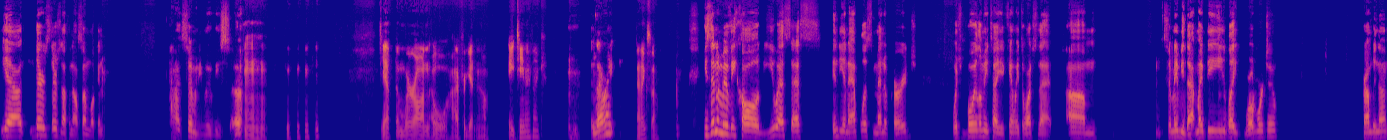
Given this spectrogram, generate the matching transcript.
Yeah, there's there's nothing else. I'm looking. God, so many movies. Yep, and we're on. Oh, I forget now. 18, I think. Is that right? I think so. He's in a movie called USS Indianapolis: Men of Courage, which boy, let me tell you, can't wait to watch that. Um, so maybe that might be like World War II. Probably not.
